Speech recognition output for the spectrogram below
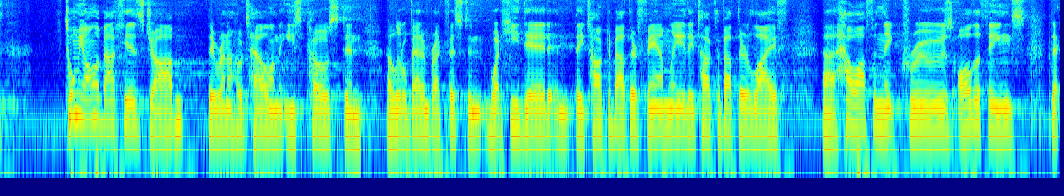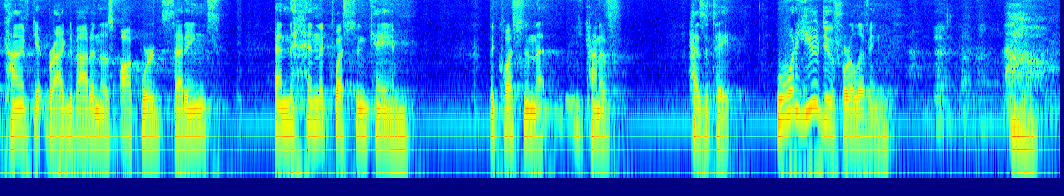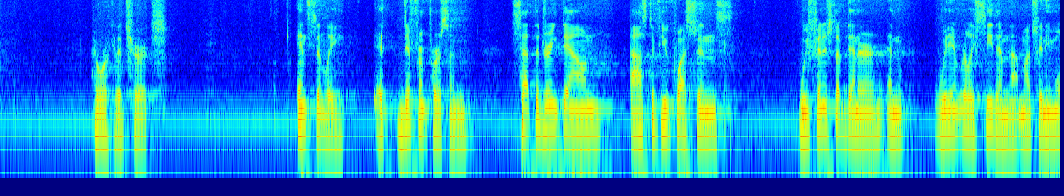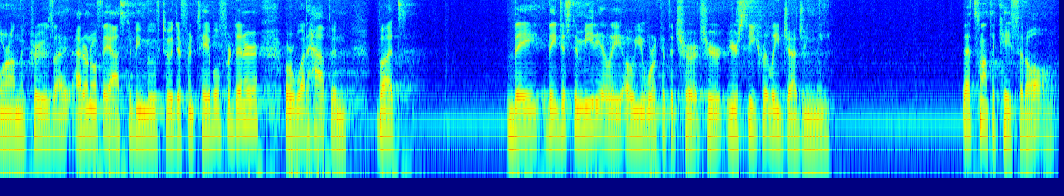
told me all about his job. They run a hotel on the East Coast and a little bed and breakfast and what he did. And they talked about their family, they talked about their life, uh, how often they cruise, all the things that kind of get bragged about in those awkward settings. And then the question came the question that you kind of hesitate well, what do you do for a living? I work at a church instantly, a different person, set the drink down, asked a few questions. We finished up dinner, and we didn't really see them that much anymore on the cruise. I, I don't know if they asked to be moved to a different table for dinner or what happened, but they, they just immediately, oh, you work at the church, you're, you're secretly judging me. That's not the case at all.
